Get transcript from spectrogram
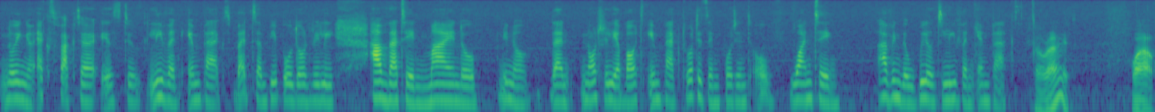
knowing your X factor is to leave an impact. But some people don't really have that in mind, or you know, they're not really about impact. What is important of wanting, having the will to leave an impact? All right. Wow.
